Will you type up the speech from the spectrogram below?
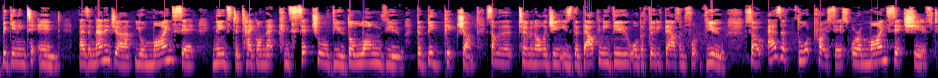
beginning to end. as a manager, your mindset needs to take on that conceptual view, the long view, the big picture. Some of the terminology is the balcony view or the 30,000 foot view. So, as a thought process or a mindset shift,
